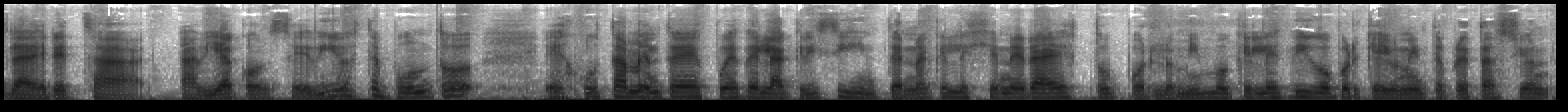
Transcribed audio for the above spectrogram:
la derecha había concedido este punto, es justamente después de la crisis interna que le genera esto, por lo mismo que les digo, porque hay una interpretación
